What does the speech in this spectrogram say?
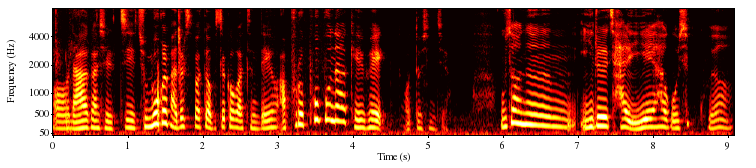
어, 나아가실지 주목을 받을 수밖에 없을 것 같은데요. 앞으로 포부나 계획 어떠신지요? 우선은 일을 잘 이해하고 싶고요.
